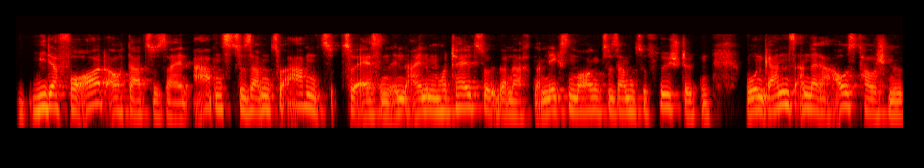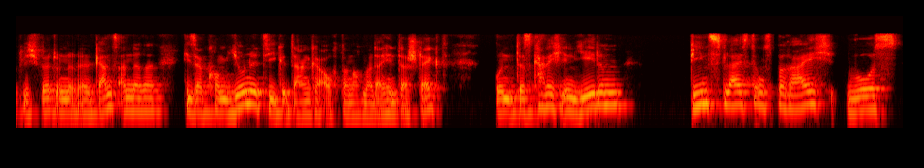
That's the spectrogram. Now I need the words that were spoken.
wieder vor Ort auch da zu sein, abends zusammen zu Abend zu, zu, essen, in einem Hotel zu übernachten, am nächsten Morgen zusammen zu frühstücken, wo ein ganz anderer Austausch möglich wird und ein ganz anderer, dieser Community-Gedanke auch dann nochmal dahinter steckt. Und das kann ich in jedem Dienstleistungsbereich, wo es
